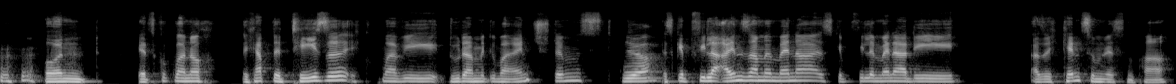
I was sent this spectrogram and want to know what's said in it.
Und jetzt guck mal noch, ich habe eine These, ich guck mal, wie du damit übereinstimmst. Ja. Es gibt viele einsame Männer, es gibt viele Männer, die, also ich kenne zumindest ein paar,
